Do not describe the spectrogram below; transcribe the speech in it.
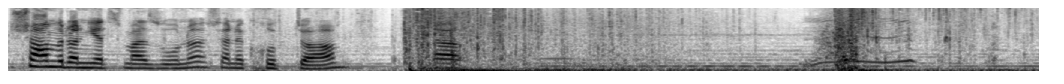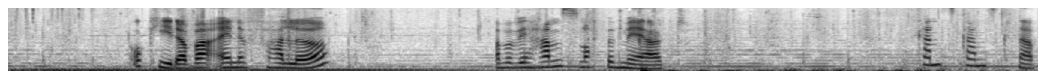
schauen wir dann jetzt mal so, ne? Ist ja eine Krypta. Da. Okay, da war eine Falle. Aber wir haben es noch bemerkt. Ganz, ganz knapp.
